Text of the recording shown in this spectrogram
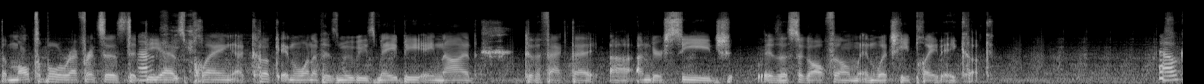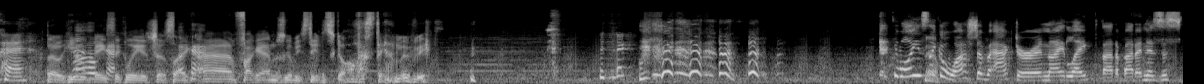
The multiple references to Okay. Diaz playing a cook in one of his movies may be a nod to the fact that uh, Under Siege is a Seagal film in which he played a cook. Okay. So he Oh, okay. basically is just like, Okay. ah, fuck it, I'm just gonna be Steven Seagal in this damn movie. Well, he's like a washed-up actor, and I liked that about it. And his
